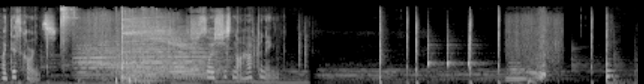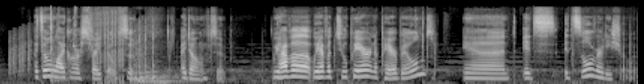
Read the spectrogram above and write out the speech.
My discards. So it's just not happening. I don't like our straight builds. I don't. We have a we have a two pair and a pair build, and it's it's already showing.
